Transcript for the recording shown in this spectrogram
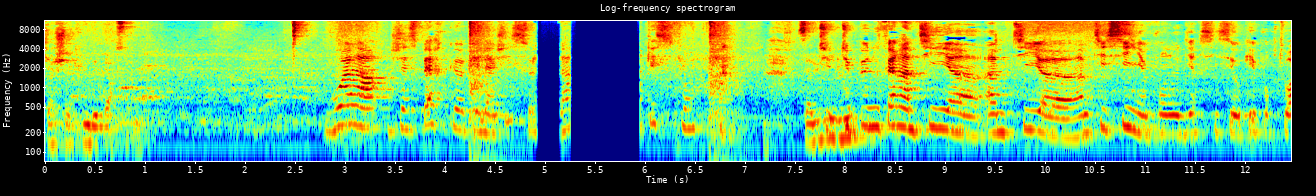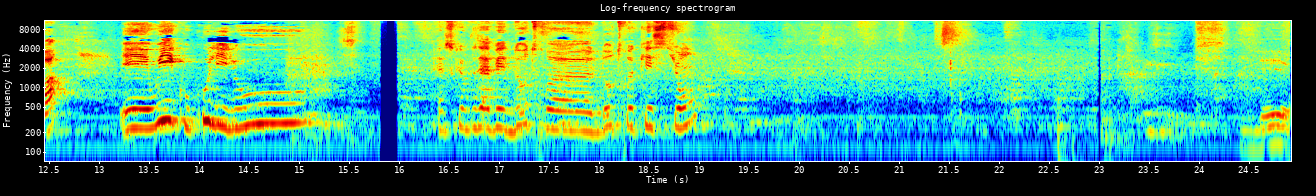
qu'à chacune des personnes. Voilà, j'espère que Pélagie se la question. Salut, tu, tu, peux nous faire un petit, un, petit, euh, un petit signe pour nous dire si c'est OK pour toi. Et oui, coucou Lilou, est-ce que vous avez d'autres euh, d'autres questions? Il est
